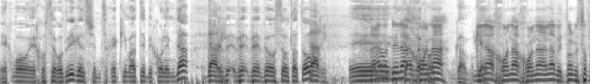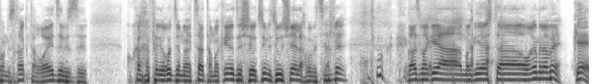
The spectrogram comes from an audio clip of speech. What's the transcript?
אה, כמו אה, חוסה רודריגז, שמשחק כמעט אה, בכל עמדה. גרי. ו- ו- ו- ועושה אותה טוב. גרי. אה, חייב עוד מילה נכון, אחרונה, מילה כן. אחרונה אחרונה עליו, אתמול בסוף המשחק אתה רואה את זה וזה כל כך יפה לראות את זה מהצד, אתה מכיר את זה שיוצאים לציון שלח בבית ספר, ואז מגיע, מגיע, יש את ההורה מלווה, כן.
